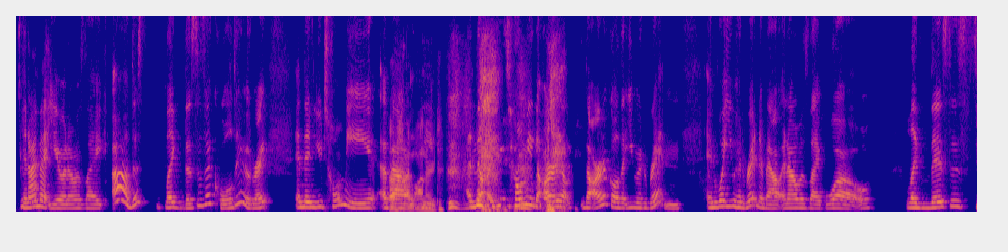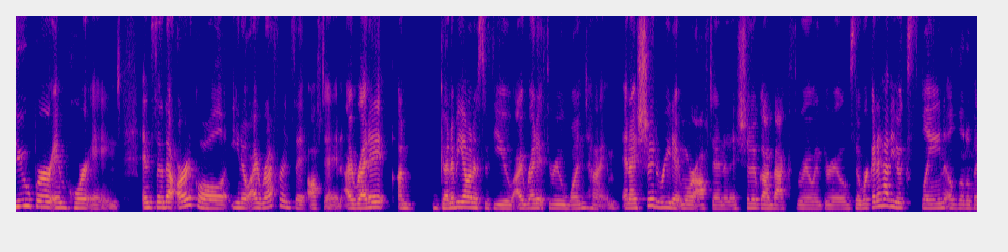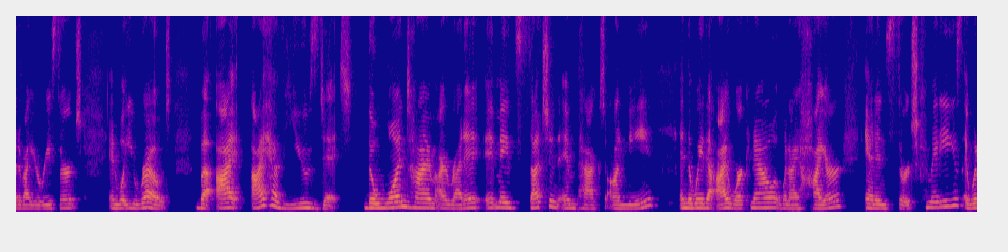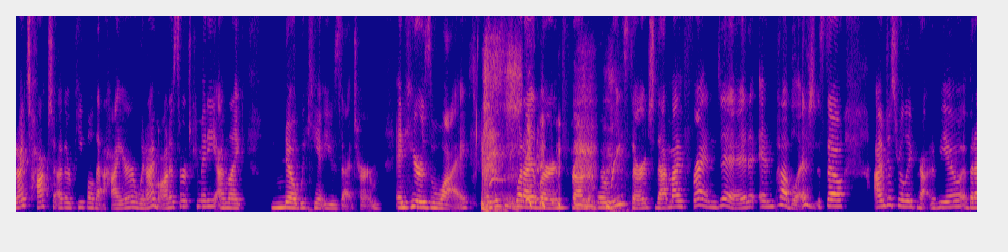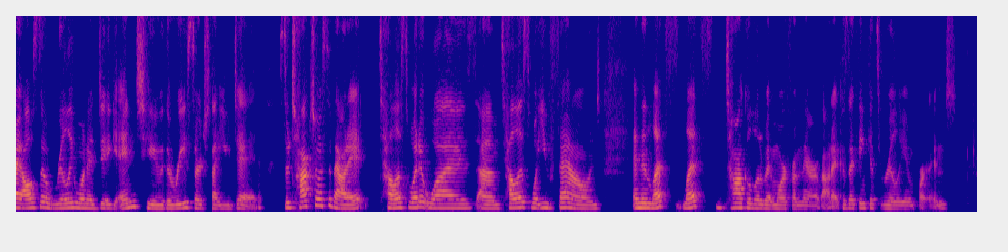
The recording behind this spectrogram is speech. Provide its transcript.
and i met you and i was like oh this like this is a cool dude right and then you told me about i'm honored and the, you told me the article the article that you had written and what you had written about and i was like whoa like, this is super important. And so, that article, you know, I reference it often. I read it. I'm gonna be honest with you. I read it through one time and I should read it more often and I should have gone back through and through. So, we're gonna have you explain a little bit about your research and what you wrote. But I, I have used it the one time I read it, it made such an impact on me and the way that I work now when I hire and in search committees. And when I talk to other people that hire, when I'm on a search committee, I'm like, no, we can't use that term. And here's why. And this is what I learned from the research that my friend did and published. So I'm just really proud of you, but I also really want to dig into the research that you did. So talk to us about it. Tell us what it was. Um, tell us what you found and then let's let's talk a little bit more from there about it because i think it's really important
